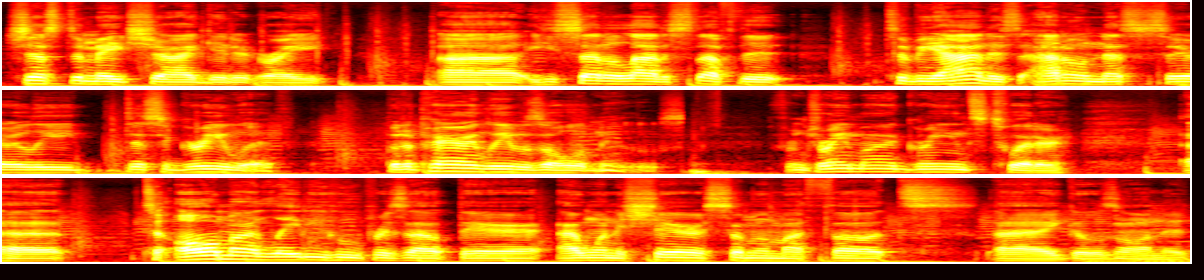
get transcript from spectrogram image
just to make sure I get it right. Uh, he said a lot of stuff that, to be honest, I don't necessarily disagree with, but apparently it was old news. From Draymond Green's Twitter, uh, to all my lady hoopers out there, I want to share some of my thoughts. Uh, he goes on to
